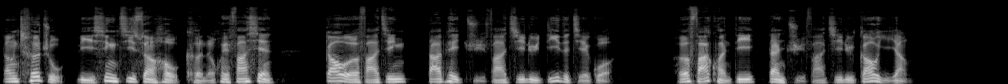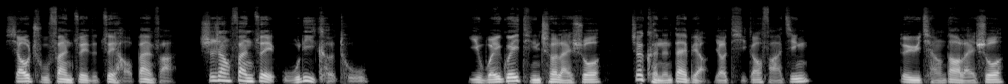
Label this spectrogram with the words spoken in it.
当车主理性计算后，可能会发现高额罚金搭配举发几率低的结果，和罚款低但举发几率高一样。消除犯罪的最好办法是让犯罪无利可图。以违规停车来说，这可能代表要提高罚金；对于强盗来说，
